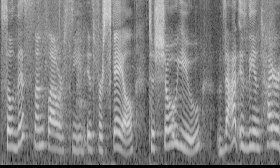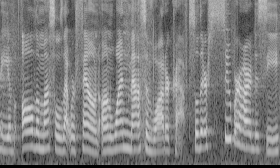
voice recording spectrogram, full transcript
So this sunflower seed is for scale to show you that is the entirety of all the mussels that were found on one massive watercraft. So they're super hard to see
